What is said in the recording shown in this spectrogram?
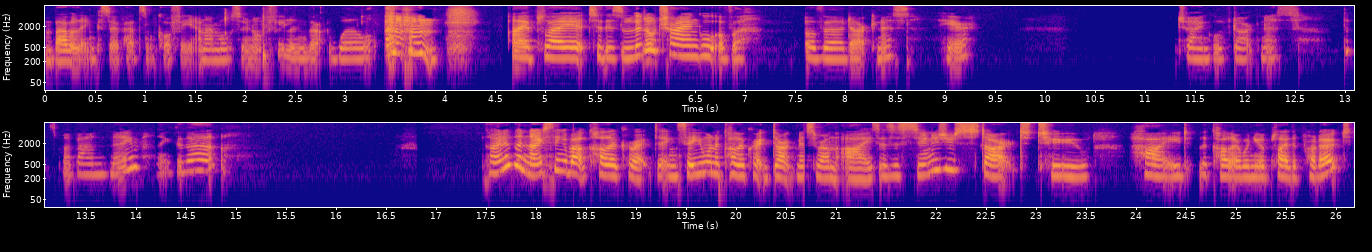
I'm babbling because I've had some coffee and I'm also not feeling that well. I apply it to this little triangle of a, of a darkness here. Triangle of darkness. That's my band name. Like that kind of the nice thing about color correcting, say you want to color correct darkness around the eyes, is as soon as you start to hide the color when you apply the product,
